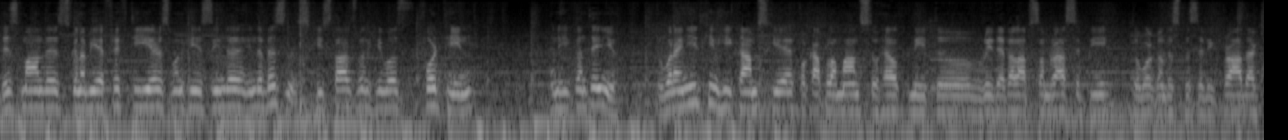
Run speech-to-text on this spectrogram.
This month is going to be a 50 years when he's in the in the business. He starts when he was 14, and he continue. When I need him, he comes here for a couple of months to help me to redevelop some recipe, to work on the specific product.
